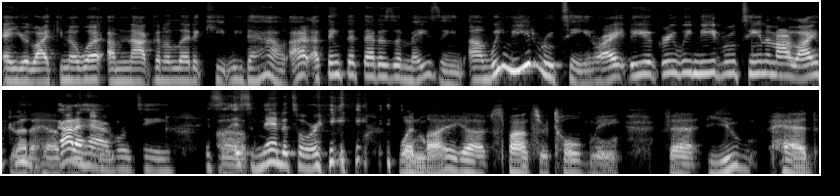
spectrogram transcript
and you're like, you know what? I'm not going to let it keep me down. I, I, think that that is amazing. Um, we need routine, right? Do you agree? We need routine in our life. Gotta we have gotta routine. have routine. It's uh, it's mandatory. when my uh, sponsor told me that you had,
